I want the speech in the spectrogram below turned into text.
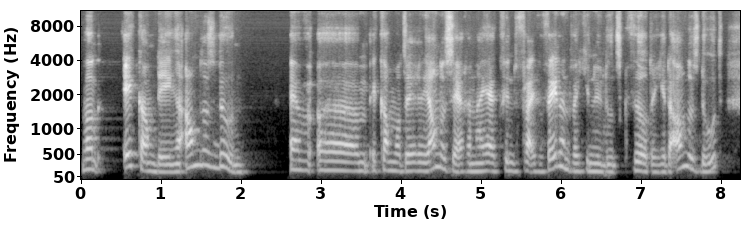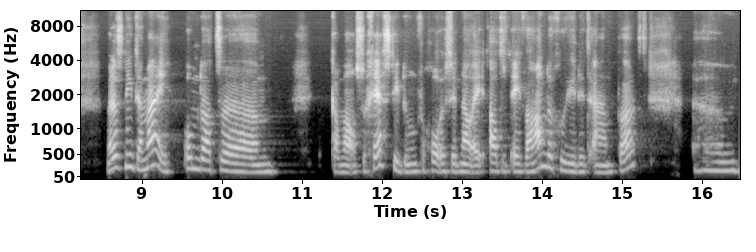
Want ik kan dingen anders doen. En uh, ik kan wel tegen die ander zeggen, nou ja, ik vind het vrij vervelend wat je nu doet. Ik wil dat je het anders doet. Maar dat is niet aan mij. Omdat, uh, ik kan wel een suggestie doen van, goh, is het nou e-, altijd even handig hoe je dit aanpakt? Um,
